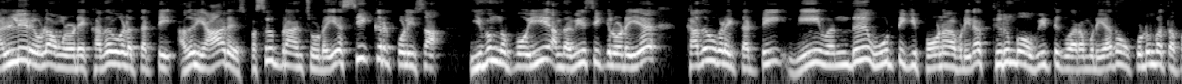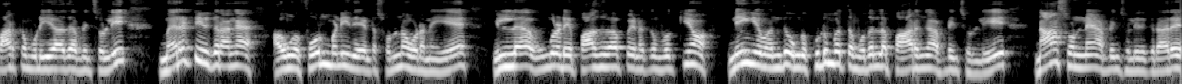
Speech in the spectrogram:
நள்ளிரவில் அவங்களுடைய கதவுகளை தட்டி அதுவும் யார்? ஸ்பெஷல் பிரான்ச்சோடைய சீக்ரெட் போலீஸா இவங்க போய் அந்த விசிக்களுடைய கதவுகளை தட்டி நீ வந்து ஊட்டிக்கு போன அப்படின்னா திரும்பவும் வீட்டுக்கு வர முடியாது உன் குடும்பத்தை பார்க்க முடியாது அப்படின்னு சொல்லி மிரட்டி இருக்கிறாங்க. அவங்க ஃபோன் பண்ணி இதை என்கிட்ட சொன்ன உடனேயே இல்லை உங்களுடைய பாதுகாப்பு எனக்கு முக்கியம். நீங்கள் வந்து உங்கள் குடும்பத்தை முதல்ல பாருங்கள் அப்படின்னு சொல்லி நான் சொன்னேன் அப்படின்னு சொல்லியிருக்கிறாரு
